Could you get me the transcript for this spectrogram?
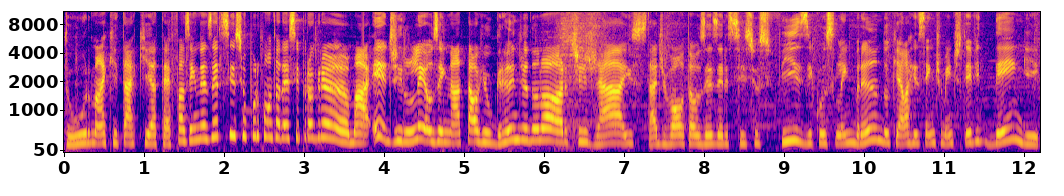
turma que tá aqui até fazendo exercício por conta desse programa. Edileus em Natal, Rio Grande do Norte, já está de volta aos exercícios físicos, lembrando que ela recentemente teve dengue,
